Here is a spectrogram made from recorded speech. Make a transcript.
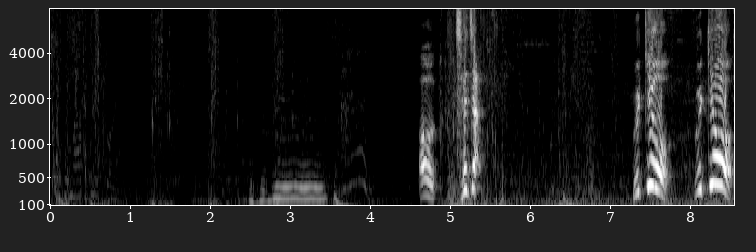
좀 아플 거야 어 젠장 왜 깨워? 왜 깨워.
